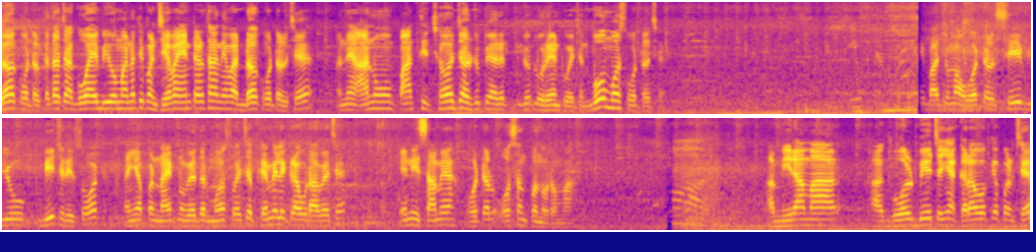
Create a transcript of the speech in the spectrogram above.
ડક હોટલ કદાચ આ ગોવા બીઓમાં નથી પણ જેવા એન્ટર થાય ને એવા ડક હોટલ છે. અને આનું પાંચથી છ હજાર રૂપિયા જેટલું રેન્ટ હોય છે. બહુ મસ્ત હોટલ છે. બાજુમાં hotel sea view beach resort અહીંયા પણ નાઇટનું વેધર મસ્ત હોય છે. ફેમિલી ક્રાઉડ આવે છે. એની સામે હોટલ ઓસન પનોરમા આ મીરામાર, આ ગોલ્ડ બીચ અહીંયા કરાઓકે પણ છે.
